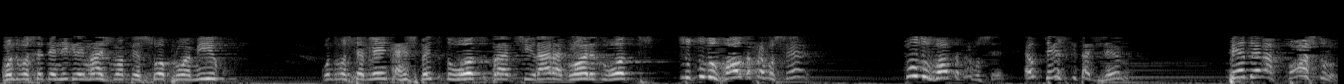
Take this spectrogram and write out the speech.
Quando você denigra a imagem de uma pessoa para um amigo, quando você mente a respeito do outro para tirar a glória do outro, isso tudo volta para você. Tudo volta para você. É o texto que está dizendo. Pedro era apóstolo.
